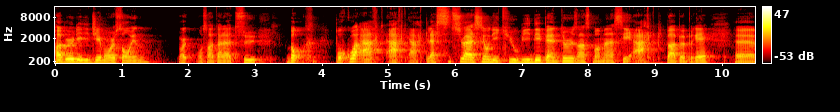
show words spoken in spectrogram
Hubbard et DJ Moore sont in. Ouais. On s'entend là-dessus. Bon, pourquoi arc, arc, arc? La situation des QB des Panthers en ce moment, c'est arc, puis pas à peu près. Euh,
